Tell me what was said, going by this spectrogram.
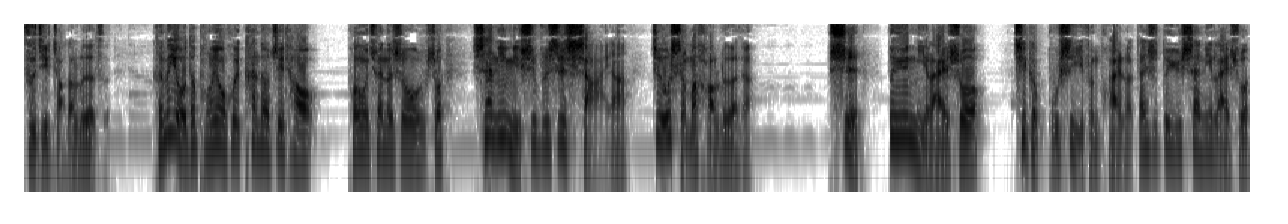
自己找到乐子，可能有的朋友会看到这条朋友圈的时候说：“珊妮，你是不是傻呀？这有什么好乐的？”是对于你来说，这个不是一份快乐；但是对于珊妮来说，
